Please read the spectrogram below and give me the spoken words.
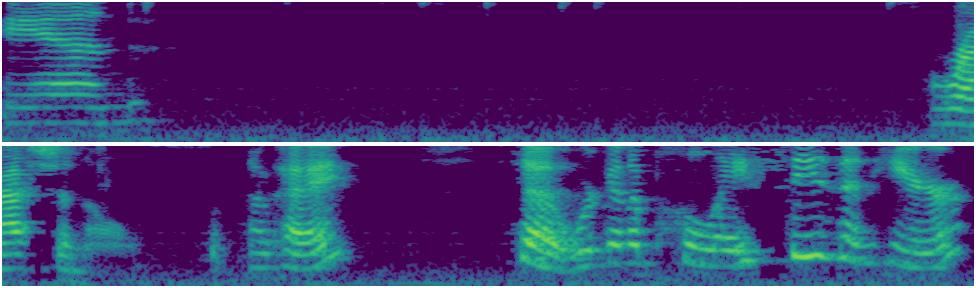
and rational. Okay? So we're going to place these in here.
